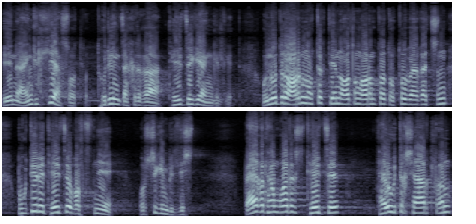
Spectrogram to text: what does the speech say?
энэ ангиллын асуудал, төрийн захиргаа, тээзэгийн ангил гэдэг. Өнөөдөр орон нутагт энэ олон оронтой дутуу байгаа чинь бүгдээрээ тээзээ болцсны уршиг юм билээ шүү дээ Байгаль хамгаалагч ТЗ тавигдах шаардлага нь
